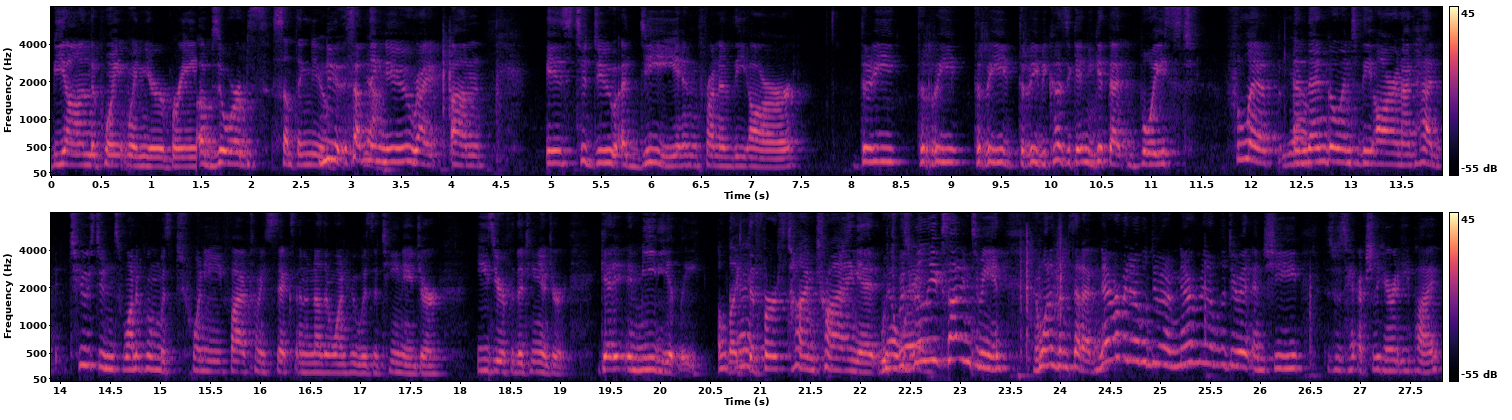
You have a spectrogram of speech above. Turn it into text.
beyond the point when your brain absorbs Something new. new, something Yeah. new, right? Um, is to do a D in front of the R, three, three, three, three, because again, you get that voiced flip Yeah. and then go into the R. And I've had two students, one of whom was 25, 26, and another one who was a teenager. Easier for the teenager. Get it immediately. Like the first time trying it, which No was way. really exciting to me. And, one of them said, I've never been able to do it, I've never been able to do it. And she, this was actually here at EPI.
